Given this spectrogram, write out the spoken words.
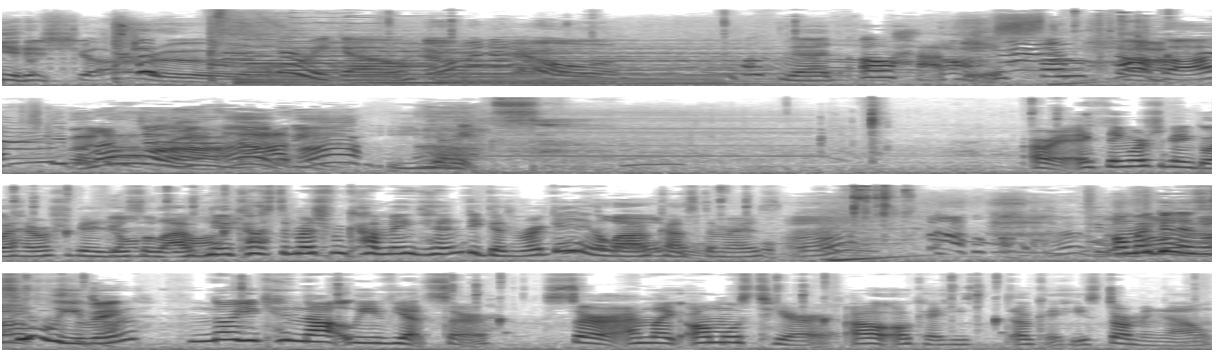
Olzenib. Yesharu. There we go. Umanu. Oh, good. Oh, happy. Sarpava. Yikes. Alright, I think we're just gonna go ahead. We're just gonna You just on allow new customers from coming in because we're getting a lot of customers. Oh my goodness, is he leaving? No, you cannot leave yet, sir. Sir, I'm like almost here. Oh, okay, he's okay. He's storming out.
